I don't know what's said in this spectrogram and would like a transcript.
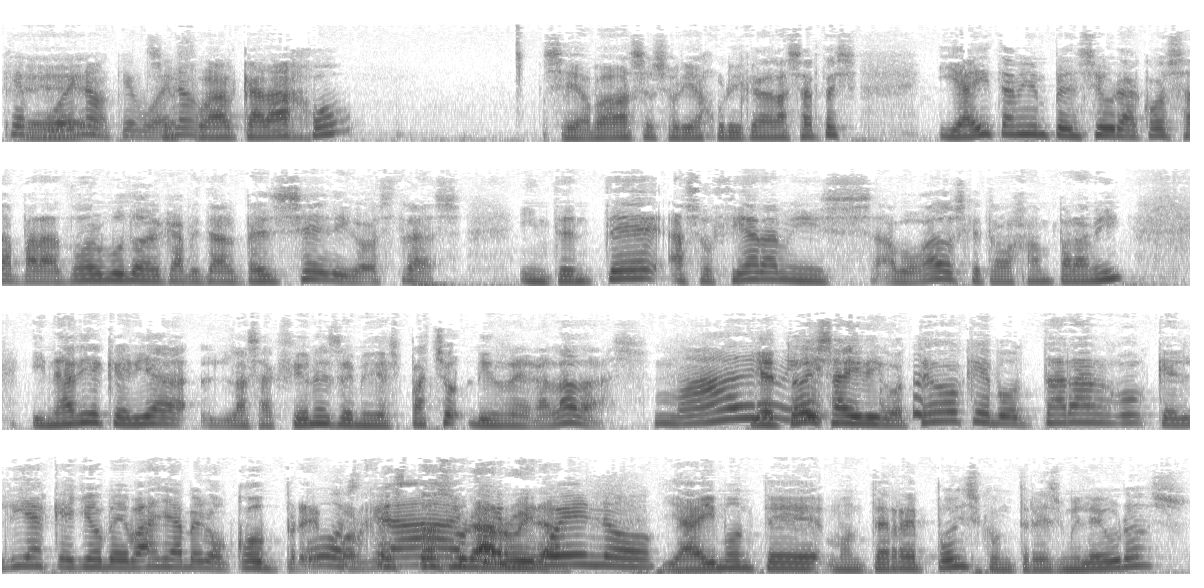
Qué eh, bueno, qué bueno. se fue al carajo, se llamaba Asesoría Jurídica de las Artes, y ahí también pensé una cosa para todo el mundo del capital. Pensé, digo, ostras, intenté asociar a mis abogados que trabajan para mí, y nadie quería las acciones de mi despacho ni regaladas. Madre Y entonces mía. ahí digo, tengo que montar algo que el día que yo me vaya me lo compre, porque esto es una ruina. bueno. Y ahí monté, monté Red Points con 3.000 euros,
